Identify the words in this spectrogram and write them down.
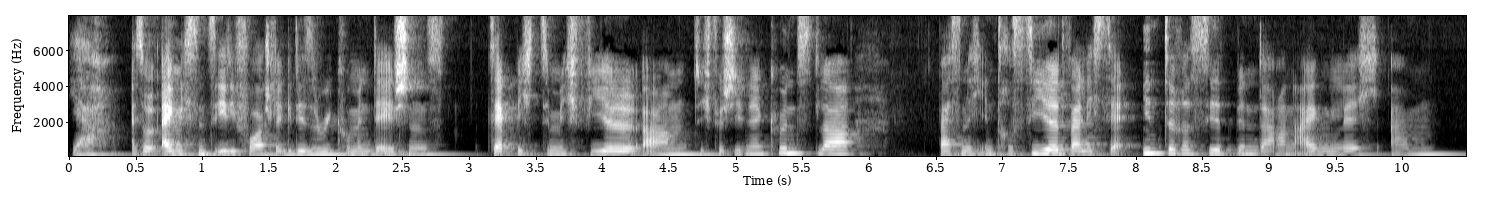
ja, also eigentlich sind es eh die Vorschläge, diese Recommendations, zepp ich ziemlich viel ähm, durch verschiedene Künstler, weil es mich interessiert, weil ich sehr interessiert bin daran eigentlich, ähm,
